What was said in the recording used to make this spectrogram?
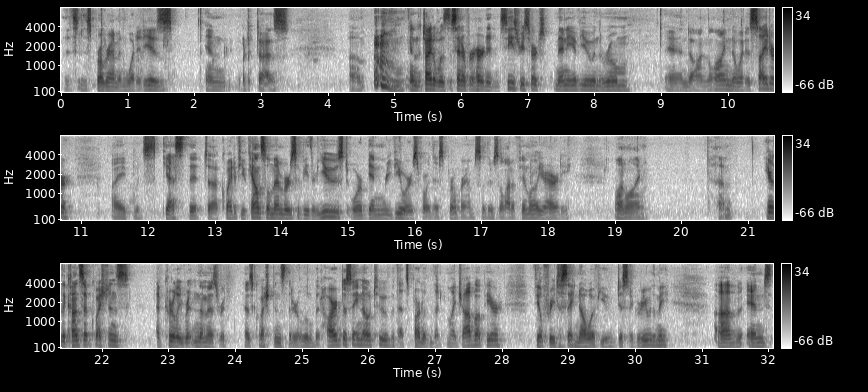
this, this program and what it is and what it does. Um, And the title is the Center for Inherited Disease Research. Many of you in the room and on the line know it as CIDR. I would guess that uh, quite a few council members have either used or been reviewers for this program, so there's a lot of familiarity online. Um, Here are the concept questions. I've clearly written them as, as questions that are a little bit hard to say no to, but that's part of the- my job up here. Feel free to say no if you disagree with me. Um, And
